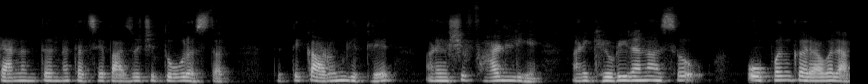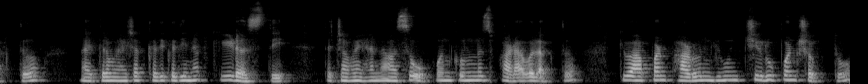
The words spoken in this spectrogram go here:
त्यानंतर ना त्याचे बाजूचे दोर असतात तर ते काढून घेतले आहेत आणि अशी फाडली आहे. आणि घेवडीला ना असं ओपन करावं लागतं नाहीतर मग ह्याच्यात कधी कधी ना कीड असते. त्याच्यामुळे ह्यांना असं ओपन करूनच फाडावं लागतं. किंवा आपण फाडून घेऊन चिरू पण शकतो.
